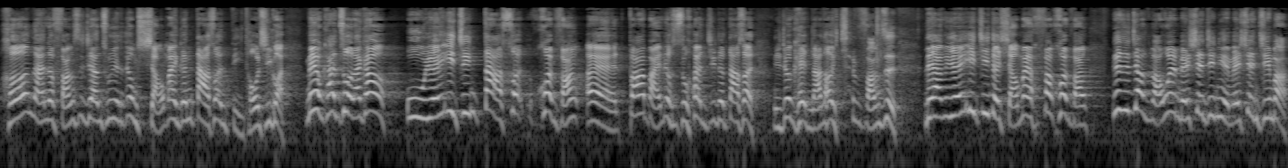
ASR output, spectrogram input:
河南的房市竟然出现用小麦跟大蒜抵头期款，没有看错，来看哦。五元一斤大蒜换房，哎，八百六十万斤的大蒜，你就可以拿到一间房子。两元一斤的小麦换换房，那是这样子吧？我也没现金，你也没现金嘛。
